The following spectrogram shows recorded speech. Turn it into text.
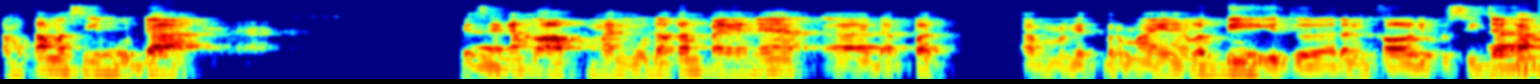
Kamu kan masih muda. Biasanya Ya. kan kalau pemain muda kan pengennya eh, dapat eh, menit bermain yang lebih gitu. Dan kalau di Persija Ya. kan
